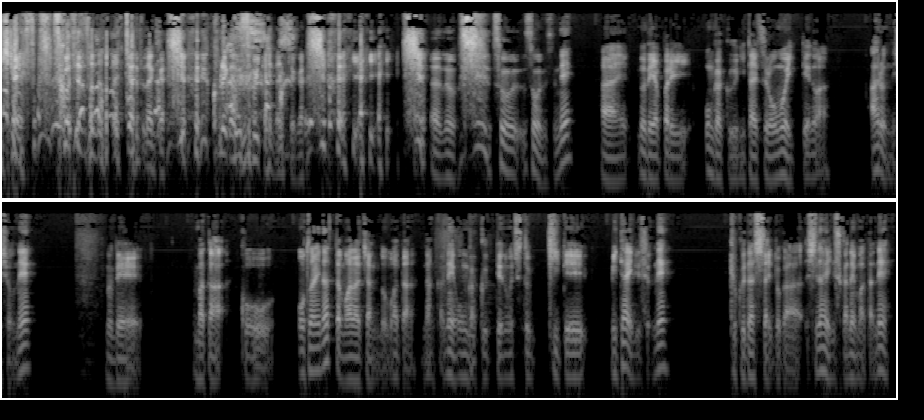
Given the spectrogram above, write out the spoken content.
いや、そ、そこでそんなこと言っちゃうとなんか、これが嘘みたいになっちゃうから。いやいやいや、あの、そう、そうですね。はい。ので、やっぱり音楽に対する思いっていうのはあるんでしょうね。ので、また、こう、大人になったマナちゃんのまた、なんかね、音楽っていうのもちょっと聞いてみたいですよね。曲出したりとかしないですかね、またね。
